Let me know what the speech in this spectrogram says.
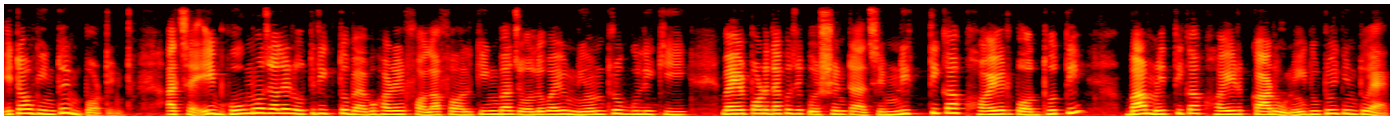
এটাও কিন্তু ইম্পর্টেন্ট আচ্ছা এই ভৌম জলের অতিরিক্ত ব্যবহারের ফলাফল কিংবা জলবায়ুর নিয়ন্ত্রকগুলি কি? বা এরপরে দেখো যে কোয়েশ্চেনটা আছে, মৃত্তিকা ক্ষয়ের পদ্ধতি বা মৃত্তিকা ক্ষয়ের কারণ, এই দুটোই কিন্তু এক।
